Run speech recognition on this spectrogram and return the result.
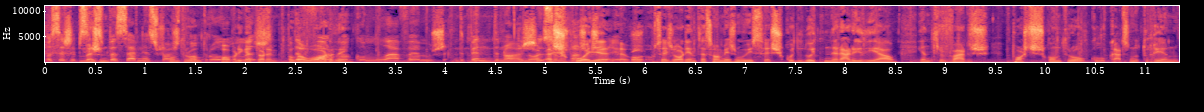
Ou seja, é Mas preciso passar nesses postos de controle, obrigatoriamente, pela da ordem- forma como lá vamos depende de nós. De nós. A nós escolha, ou, ou seja, a orientação é mesmo isso, a escolha do itinerário ideal entre vários postos de controle colocados no terreno,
